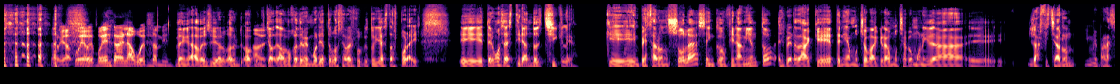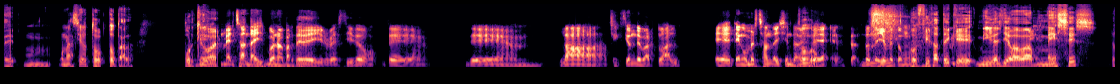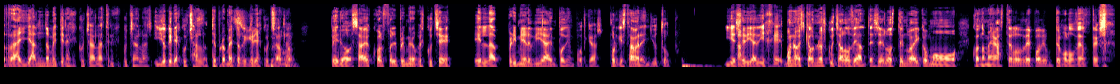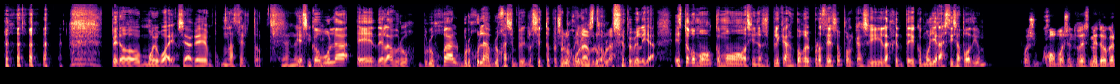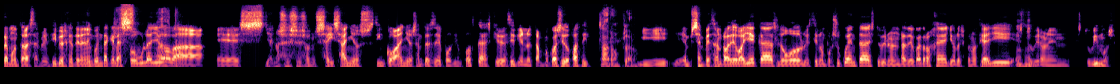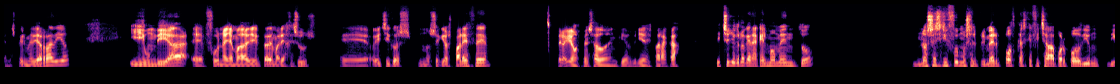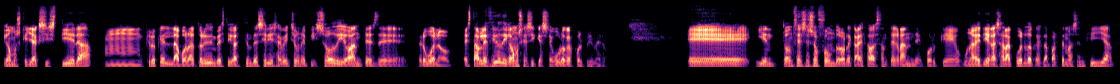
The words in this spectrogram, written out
Voy a, voy a- voy a entrar en la web también. Venga, a ver si a, a- a- ver. a lo mejor de memoria te lo sabes porque tú ya estás por ahí. Eh, tenemos a Estirando el Chicle, que empezaron solas en confinamiento. Es verdad que tenían mucho background, mucha comunidad eh, y las ficharon y me parece mm, un acierto total. Porque Tengo el merchandise, bueno, aparte de ir vestido de, de mm, la ficción de Bartual, eh, tengo merchandising también de- eh, donde yo me tomo. Pues fíjate que Miguel llevaba meses rayándome, tienes que escucharlas, tienes que escucharlas. Y yo quería escucharlo, te prometo que quería escucharlo. Pero ¿sabes cuál fue el primero que escuché? El la- primer día en Podium Podcast, porque estaban en YouTube. Y ese Ah. día dije, bueno, es que aún no he escuchado los de antes, ¿eh? los tengo ahí como, cuando me gaste los de Podium, tengo los de antes. Pero muy guay, o sea que un acierto. No. Escóbula eh, de la bruja. Bruja, brújula, bruja, siempre, lo siento, pero siempre Brújula, listo, brújula. Siempre me lía. Esto como, como, si nos explicas un poco el proceso, porque así la gente, ¿cómo llegasteis a Podium? Pues, jo, pues entonces me tengo que remontar hasta el principio. Es que tened en cuenta que la Pues, escóbula adelante. llevaba, eh, ya no sé si son seis años, cinco años antes de Podium Podcast. Quiero decir que no, tampoco ha sido fácil. Claro, claro. Y, y em- se empezó en Radio Vallecas, luego lo hicieron por su cuenta, estuvieron en Radio 4G, yo los conocí allí, Ujú. estuvieron en, estuvimos en Spain Media Radio y un día eh, fue una llamada directa de María Jesús. eh, Oye chicos, no sé qué os parece, pero habíamos pensado en que os vinierais para acá. De hecho, yo creo que en aquel momento, no sé si fuimos el primer podcast que fichaba por Podium, digamos que ya existiera. Mm, creo que el Laboratorio de Investigación de Series había hecho un episodio antes de... Pero bueno, establecido digamos que sí que seguro que fue el primero. Eh, y entonces eso fue un dolor de cabeza bastante grande, porque una vez llegas al acuerdo, que es la parte más sencilla,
